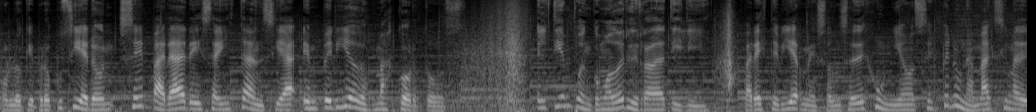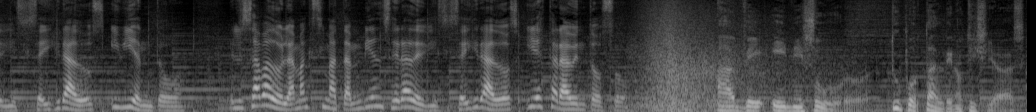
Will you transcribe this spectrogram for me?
por lo que propusieron separar esa instancia en periodos más cortos. El tiempo en Comodoro y Radatili. Para este viernes 11 de junio se espera una máxima de 16 grados y viento. El sábado la máxima también será de 16 grados y estará ventoso. ADN Sur, tu portal de noticias,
